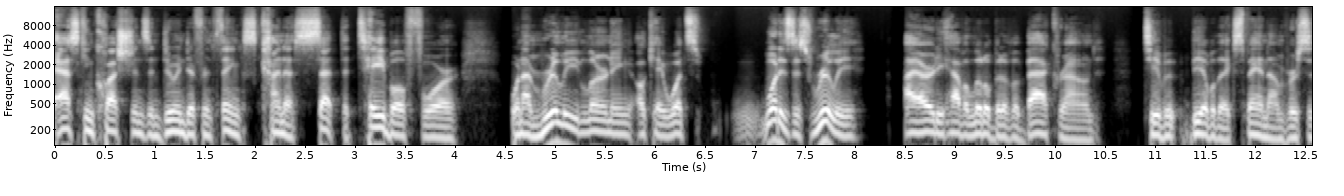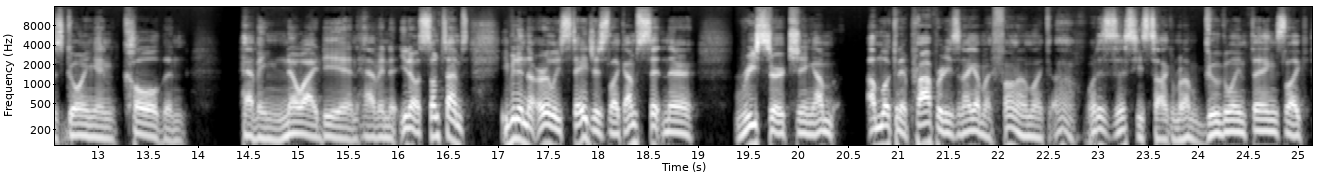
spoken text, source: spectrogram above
asking questions and doing different things kind of set the table for when I'm really learning. Okay, what's what is this really? I already have a little bit of a background to be able to expand on versus going in cold and having no idea and having to, you know, sometimes even in the early stages, like I'm sitting there researching, I'm I'm looking at properties and I got my phone. I'm like, oh, what is this he's talking about? I'm Googling things. Like,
